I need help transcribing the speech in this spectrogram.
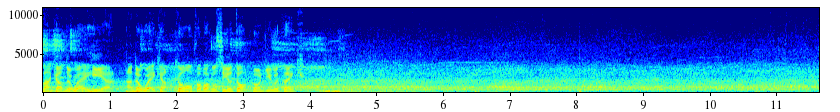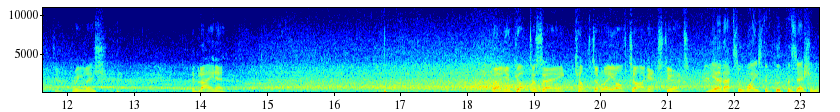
Back underway here, and a wake-up call for Borussia Dortmund, you would think. Jack Grealish. De Bruyne. Well, you've got to say, comfortably off target, Stuart. Yeah, that's a waste of good possession.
